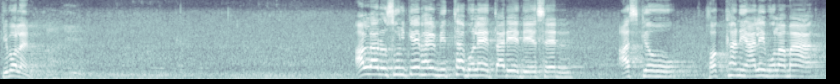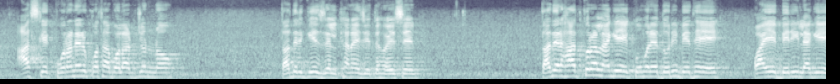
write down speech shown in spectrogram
কি বলেন? আল্লাহ রসুলকে এভাবে মিথ্যা বলে তাড়িয়ে দিয়েছেন। আজকেও হকখানি আলিম ওলামা আজকে কোরআনের কথা বলার জন্য তাদেরকে জেলখানায় যেতে হয়েছে। তাদের হাত করা লাগে কোমরে দড়ি বেঁধে পায়ে বেরি লাগে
